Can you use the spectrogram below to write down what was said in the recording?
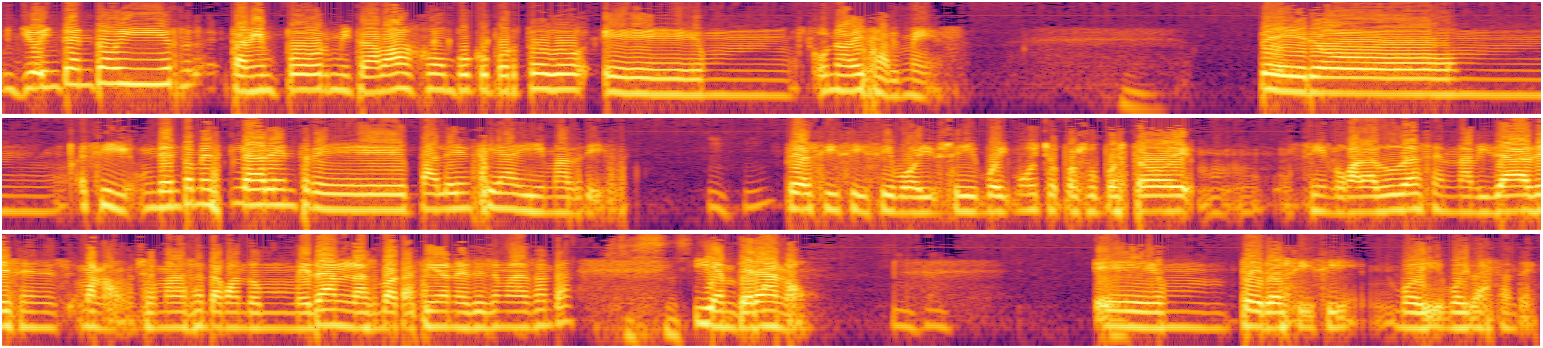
yo intento ir también por mi trabajo, un poco por todo, eh, una vez al mes. Pero mm, sí, intento mezclar entre Palencia y Madrid. Pero sí, sí, sí voy, sí voy mucho, por supuesto, eh, mm, sin lugar a dudas, en Navidades, en, bueno, en Semana Santa cuando me dan las vacaciones de Semana Santa y en verano. Eh, pero sí, sí, voy, voy bastante.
